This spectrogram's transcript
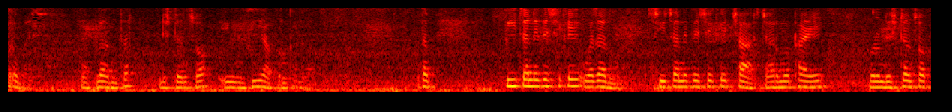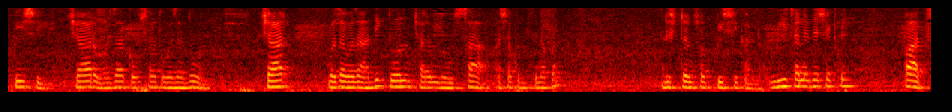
बरोबर आहे. आपलं अंतर डिस्टन्स ऑफ यू व्ही आपण काढला. आता पीचा निर्देशक आहे वजा दोन सीचा निर्देशक आहे चार चार मोठा आहे म्हणून डिस्टन्स ऑफ पी सी चार वजा कंसात वजा दोन चार वजा वजा अधिक दोन चार दोन सहा अशा पद्धतीने आपण डिस्टन्स ऑफ पी सी काढलं बीचा निर्देशक आहे पाच.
